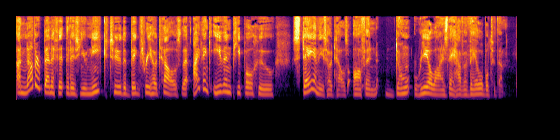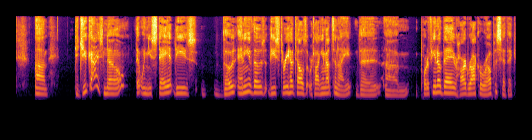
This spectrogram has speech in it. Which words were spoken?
another benefit that is unique to the big three hotels that I think even people who stay in these hotels often don't realize they have available to them. Um, did you guys know that when you stay at these, those, any of those, these three hotels that we're talking about tonight, the um, Portofino Bay, Hard Rock, or Royal Pacific,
